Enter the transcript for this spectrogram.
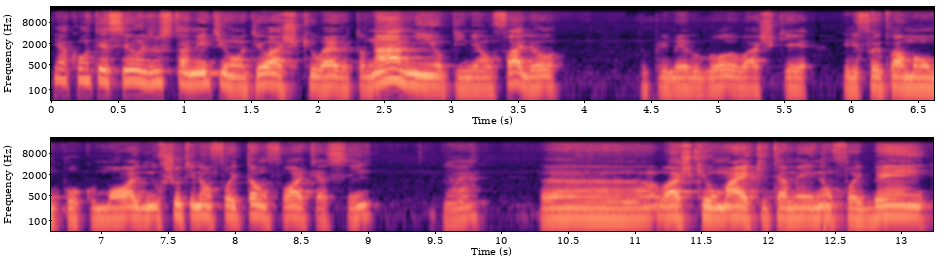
E aconteceu justamente ontem. Eu acho que o Everton, na minha opinião, falhou no primeiro gol. Eu acho que ele foi com a mão um pouco mole, no chute não foi tão forte assim, né? Uh, eu acho que o Mike também não foi bem.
